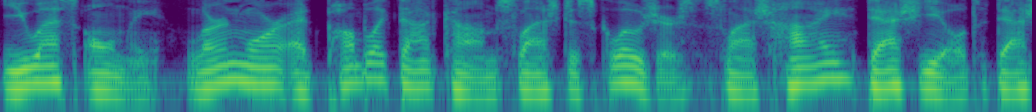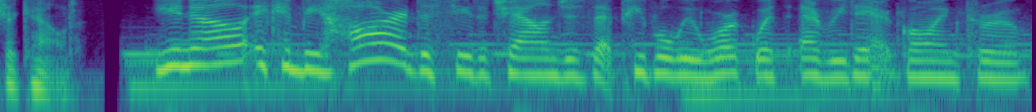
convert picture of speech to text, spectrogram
U.S. only. Learn more at public.com slash disclosures slash high dash yield dash account. You know, it can be hard to see the challenges that people we work with every day are going through.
